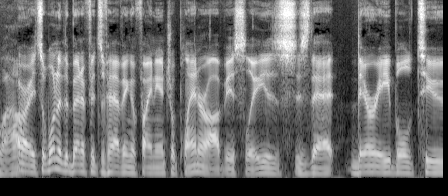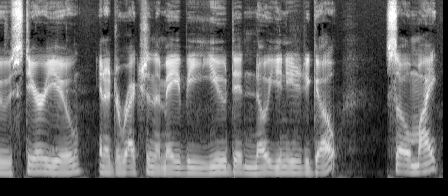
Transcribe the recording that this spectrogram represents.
Wow. All right. So one of the benefits of having a financial planner, obviously, is is that they're able to steer you in a direction that maybe you didn't know you needed to go. So, Mike,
